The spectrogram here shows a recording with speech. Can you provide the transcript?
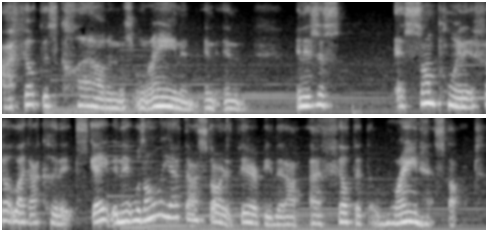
I felt this cloud and this rain and and and, and it just at some point it felt like I could escape. And it was only after I started therapy that I, I felt that the rain had stopped.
